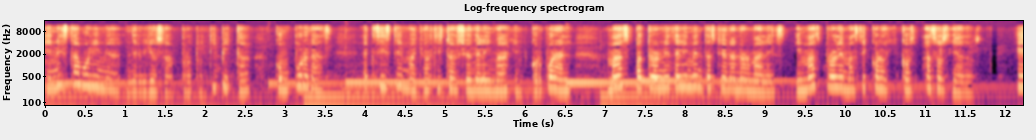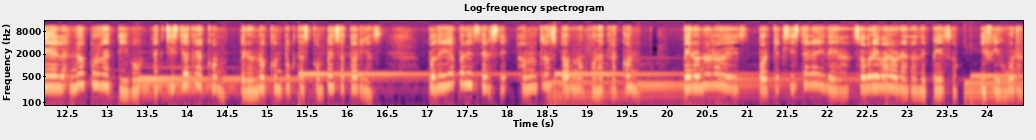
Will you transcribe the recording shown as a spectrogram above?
En esta bulimia nerviosa prototípica con purgas existe mayor distorsión de la imagen corporal, más patrones de alimentación anormales y más problemas psicológicos asociados. El no purgativo existe atracón, pero no conductas compensatorias podría parecerse a un trastorno por atracón, pero no lo es porque existe la idea sobrevalorada de peso y figura.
